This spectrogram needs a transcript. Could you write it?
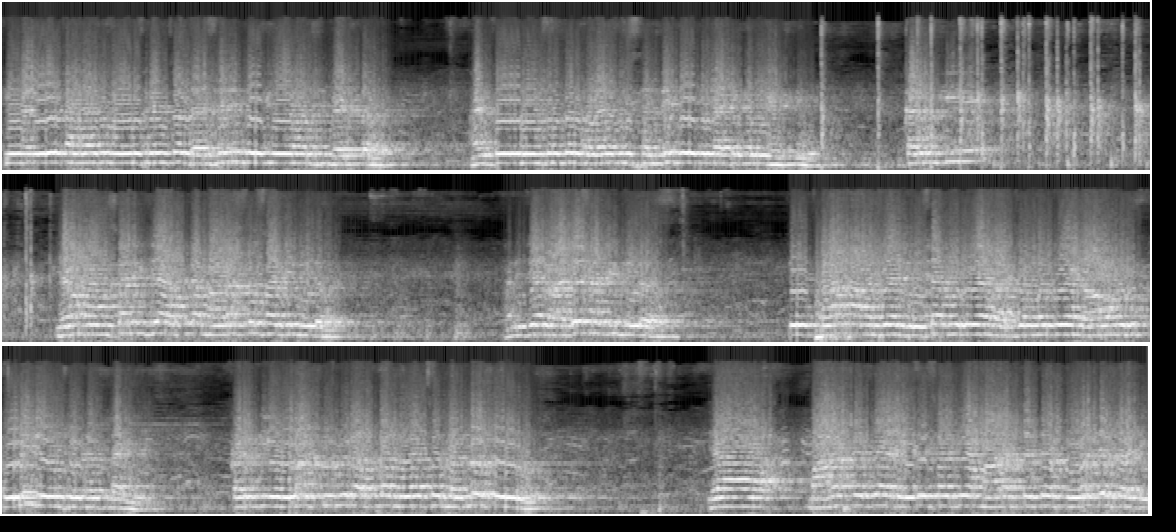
की नवीन कामाच्या मंत्र्यांचं दर्शनही देखील यावर्षी भेटलं आणि ते दोन बोलायची संधी देखील या ठिकाणी भेटली कारण की या माणसाने जे आपल्या महाराष्ट्रासाठी दिलं आणि ज्या राजासाठी दिलं ते प्राण आज या देशामध्ये या राज्यामध्ये या गावामध्ये कोणी देऊ शकत नाही. कारण की एवढा सुरू आपल्या मुलाचं लग्न करून या महाराष्ट्राच्या रेल्वेसाठी या महाराष्ट्राच्या स्वराज्यासाठी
